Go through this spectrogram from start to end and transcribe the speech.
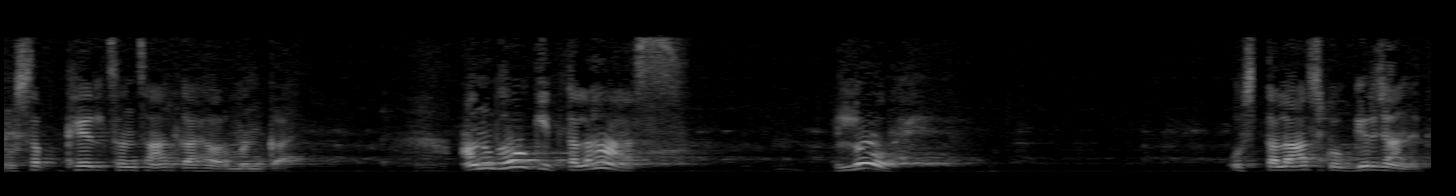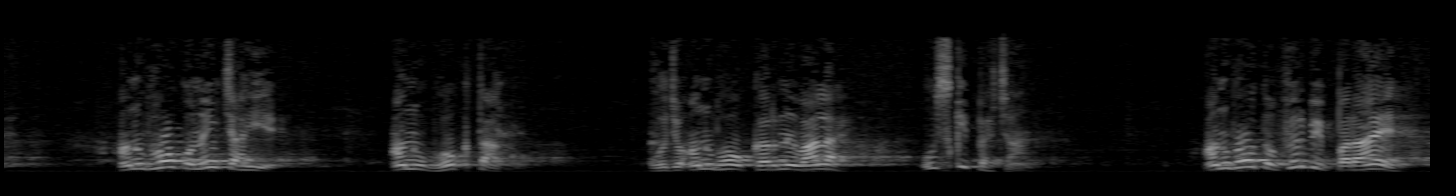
वो सब खेल संसार का है और मन का है। अनुभव की तलाश लोभ है। उस तलाश को गिर जाने दे। अनुभव को नहीं चाहिए, अनुभोक्ता को। वो जो अनुभव करने वाला है, उसकी पहचान। अनुभव तो फिर भी पराए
